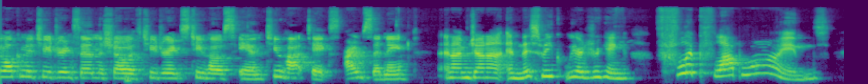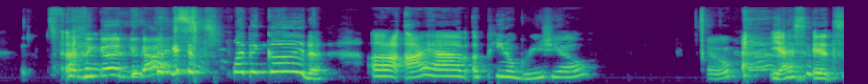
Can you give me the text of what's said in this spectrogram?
Welcome to Two Drinks In, the show with two drinks, two hosts, and two hot takes. I'm Sydney. And I'm Jenna, and this week we are drinking flip flop wines. It's flipping good, you guys. it's flipping good. Uh, I have a Pinot Grigio. Ooh. Yes, it's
